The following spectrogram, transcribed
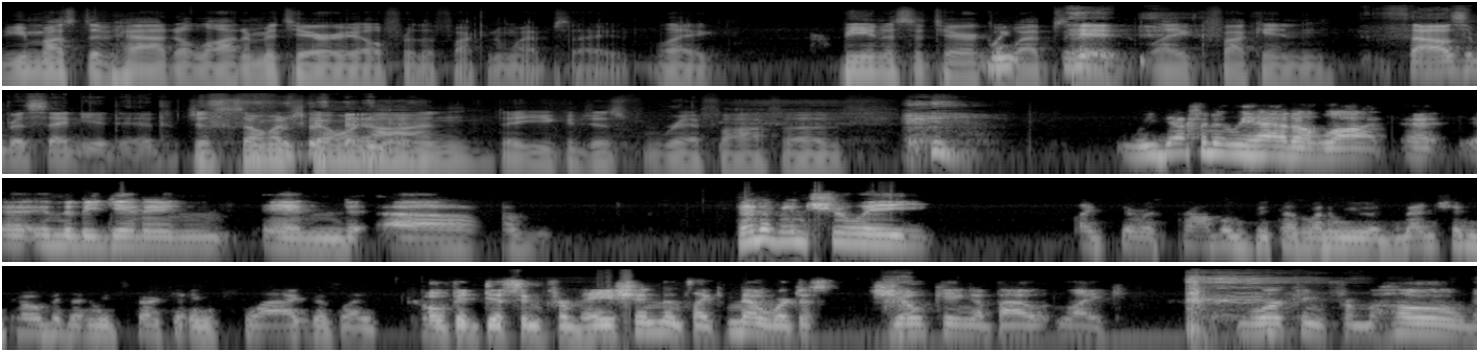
you must have had a lot of material for the fucking website, like being a satirical We- website, like fucking Thousand percent you did. just so much going on that you could just riff off of. We definitely had a lot at, in the beginning, and um, then eventually, like there was problems because when we would mention COVID, then we'd start getting flagged as like COVID disinformation. It's like, no, we're just joking about like working from home,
